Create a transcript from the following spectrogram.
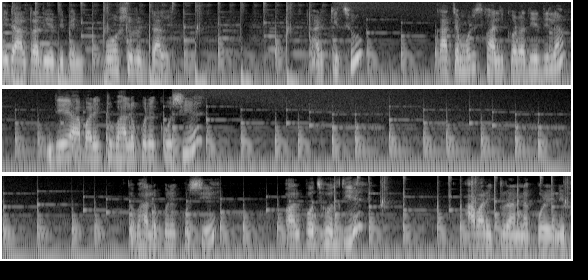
এই ডালটা দিয়ে দিবেন, মসুরের ডাল। আর কিছু কাঁচামরিচ ফালি করা দিয়ে দিলাম। দিয়ে আবার একটু ভালো করে কষিয়ে তো ভালো করে কষিয়ে অল্প ঝোল দিয়ে আবার একটু রান্না করে নেব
